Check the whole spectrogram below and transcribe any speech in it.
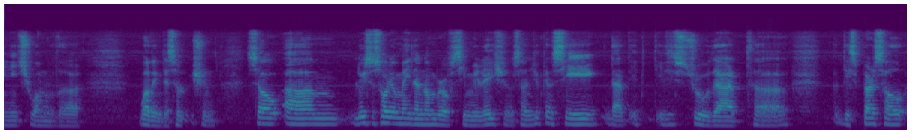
in each one of the, well, in the solution. So um, Luis Osorio made a number of simulations, and you can see that it, it is true that uh, dispersal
